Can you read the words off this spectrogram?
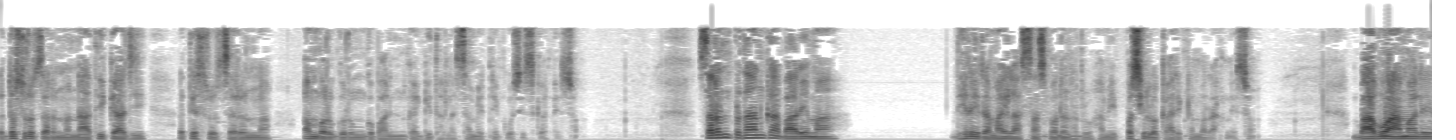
र दोस्रो चरणमा नाति काजी र तेस्रो चरणमा अम्बर गुरूङ गोपालनका गीतहरूलाई समेट्ने कोशिश गर्नेछौ। शरण प्रधानका बारेमा धेरै रमाइला संस्मरणहरू हामी पछिल्लो कार्यक्रममा राख्नेछौ। बाबु आमाले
